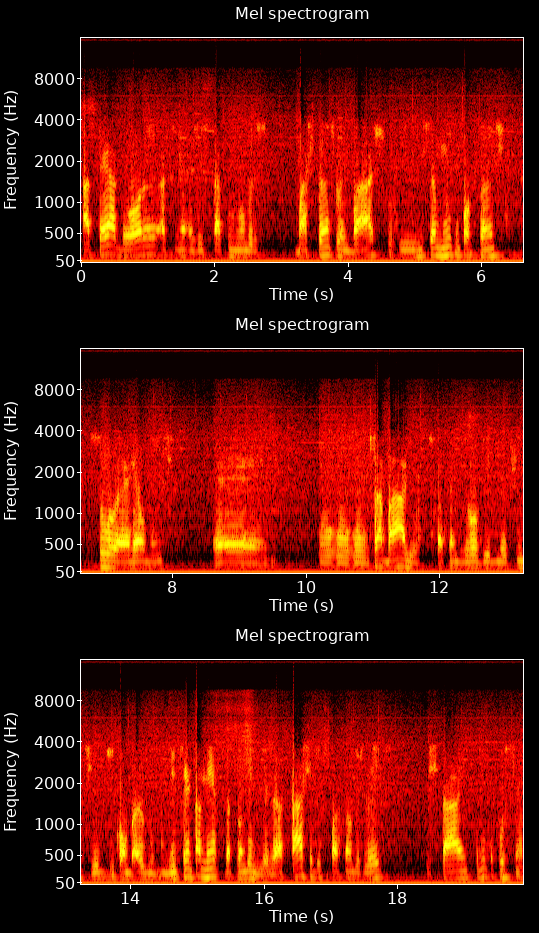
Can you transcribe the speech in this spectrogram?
até agora, assim, a gente está com números bastante lá embaixo e isso é muito importante. Isso é realmente é, o, o, o, trabalho que está sendo desenvolvido nesse sentido de, de enfrentamento da pandemia. A taxa de ocupação dos leitos está em 30%.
